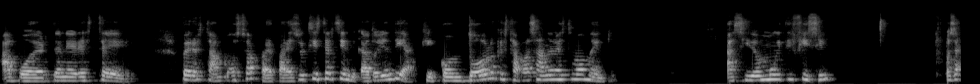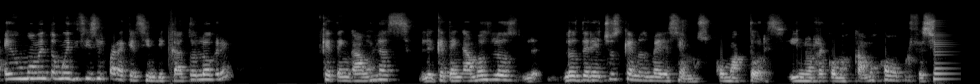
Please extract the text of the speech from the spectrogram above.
a poder tener este, pero estamos, para eso existe el sindicato hoy en día, que con todo lo que está pasando en este momento, ha sido muy difícil, o sea, es un momento muy difícil para que el sindicato logre que tengamos, las, que tengamos los, los derechos que nos merecemos como actores y nos reconozcamos como profesión,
